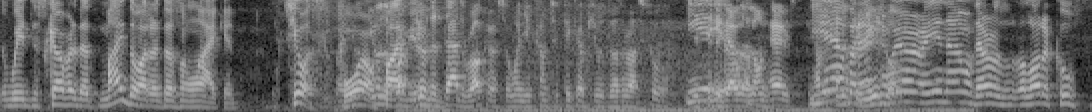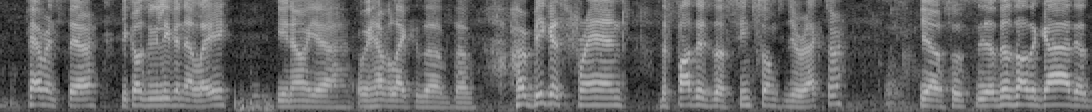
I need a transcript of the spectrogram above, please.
We discovered that my daughter doesn't like it. She was 4 you're or the, five You're the dad rocker, so when you come to pick up your daughter at school, you see the guy with the long hair. It's kind Yeah, of but unusual. actually, you know, there are a lot of cool parents there because we live in LA. You know, yeah, we have like the, the her biggest friend. The father is the Simpsons director. Yeah, so yeah, there's other guy, the,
